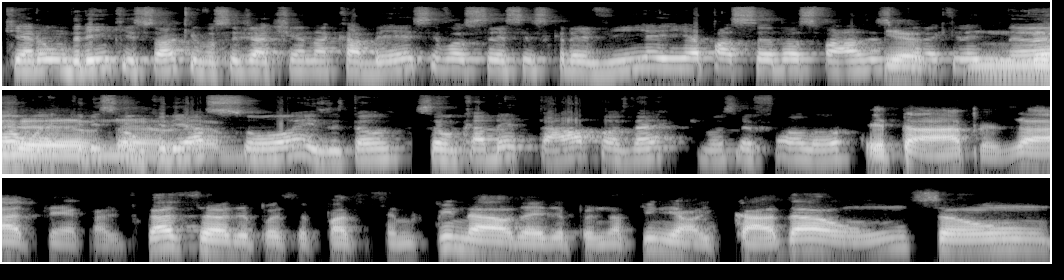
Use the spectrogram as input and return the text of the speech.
que era um drink só que você já tinha na cabeça e você se inscrevia e ia passando as fases por aquele. Não, não é eles são não, criações, não. então são cada etapa, né? Que você falou. Etapa, exato. Tem a qualificação, depois você passa a semifinal, daí depois na final. E cada um são,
